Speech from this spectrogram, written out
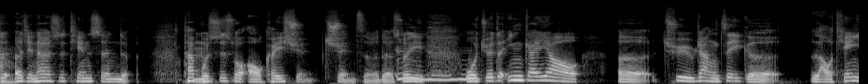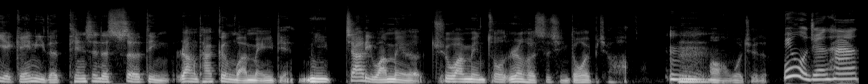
是，而且那个是天生的，他不是说、哦可以选选择的，所以我觉得应该要呃去让这个。老天爷给你的天生的设定，让它更完美一点。你家里完美了，去外面做任何事情都会比较好。嗯，哦，我觉得因为我觉得他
